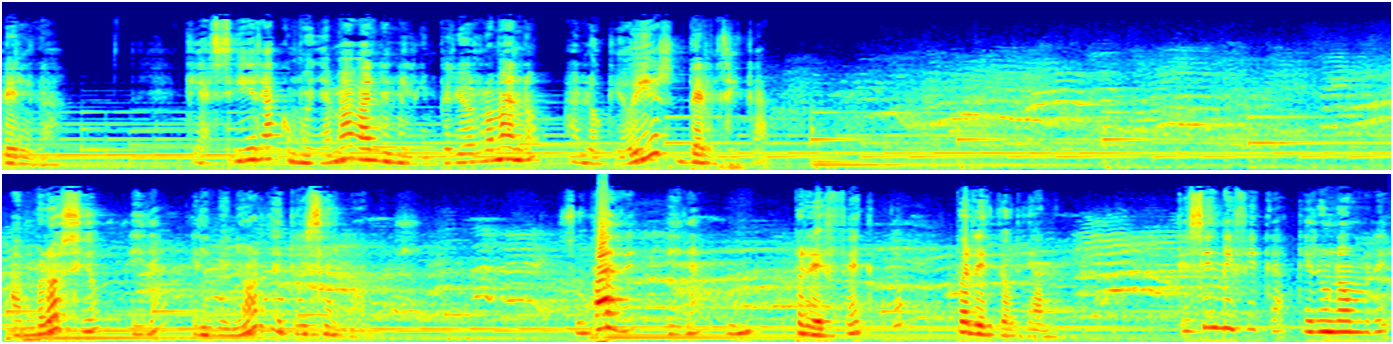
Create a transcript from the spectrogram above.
belga, que así era como llamaban en el Imperio Romano a lo que hoy es Bélgica. Ambrosio era el menor de tres hermanos. Su padre era un prefecto pretoriano, que significa que era un hombre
